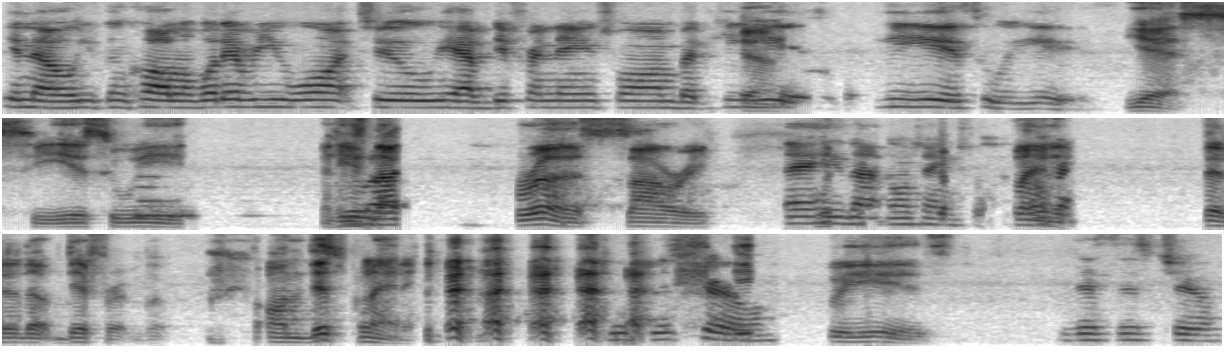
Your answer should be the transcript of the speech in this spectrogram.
You know, you can call him whatever you want to. We have different names for him, but he Yeah. is. He is who he is, Yes, he is who he is. And he's Right. not for us, sorry. and he's not going to change for us. Planet Okay. set it up different, but on this planet. This is true. who he is. This is true.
